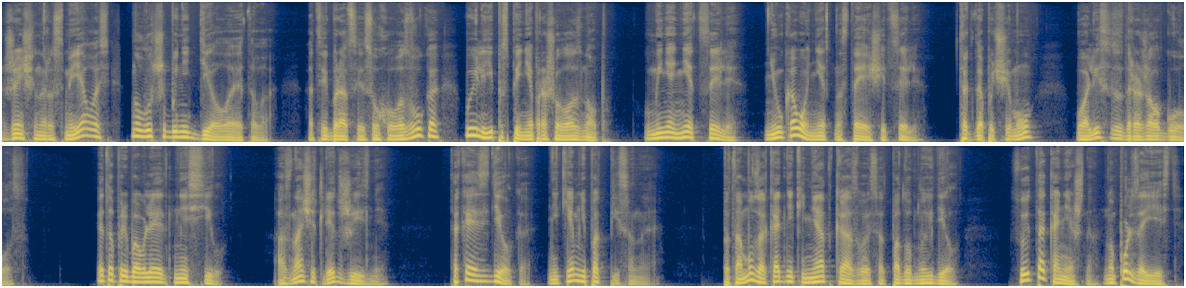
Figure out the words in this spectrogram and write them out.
Женщина рассмеялась, но лучше бы не делала этого. От вибрации сухого звука у Ильи по спине прошел озноб. «У меня нет цели. Ни у кого нет настоящей цели». «Тогда почему?» У Алисы задрожал голос. «Это прибавляет мне сил, а значит лет жизни. Такая сделка, никем не подписанная. Потому закатники не отказываются от подобных дел. Суета, конечно, но польза есть.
